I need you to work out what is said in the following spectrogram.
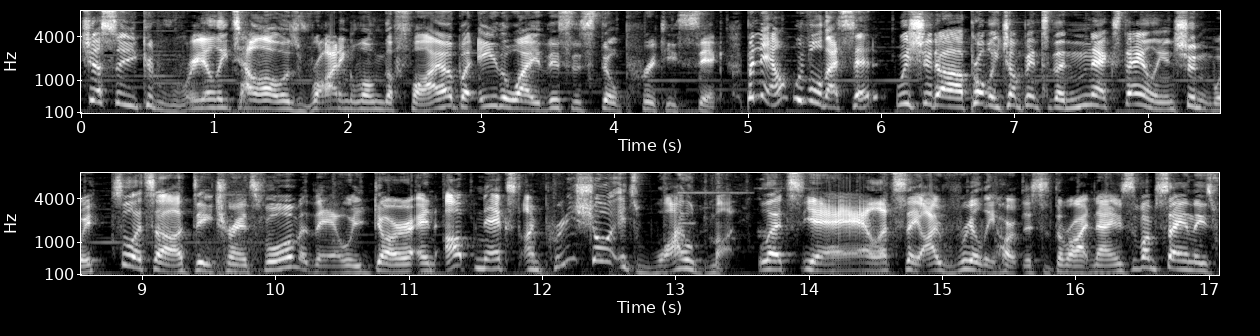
just so you could really tell I was riding along the fire, but either way, this is still pretty sick. But now, with all that said, we should uh, probably jump into the next alien, shouldn't we? So let's uh, de-transform, there we go, and up next, I'm pretty sure it's Wild Mutt. Let's, yeah, let's see, I really hope this is the right names. If I'm saying these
